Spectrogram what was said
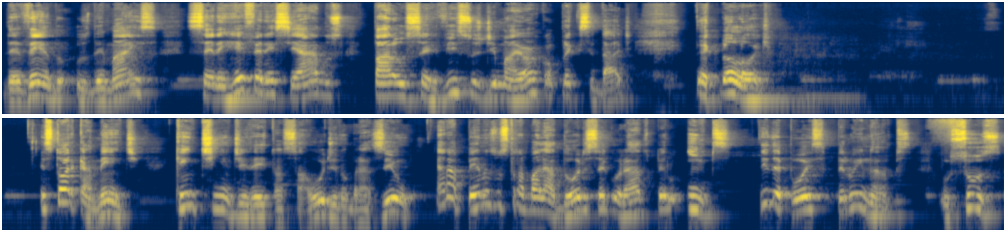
devendo os demais serem referenciados para os serviços de maior complexidade tecnológica. Historicamente, quem tinha direito à saúde no Brasil era apenas os trabalhadores segurados pelo INPS e depois pelo INAMPS. O SUS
